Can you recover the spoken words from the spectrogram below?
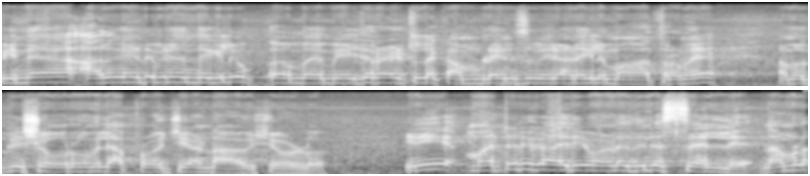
പിന്നെ അത് കഴിഞ്ഞിട്ട് പിന്നെ എന്തെങ്കിലും മേജർ ആയിട്ടുള്ള കംപ്ലയിൻസ് വരികയാണെങ്കിൽ മാത്രമേ നമുക്ക് ഷോറൂമിൽ അപ്രോച്ച് ചെയ്യേണ്ട ആവശ്യമുള്ളൂ. ഇനി മറ്റൊരു കാര്യമാണ് ഇതിന്റെ സെല്ല് നമ്മൾ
